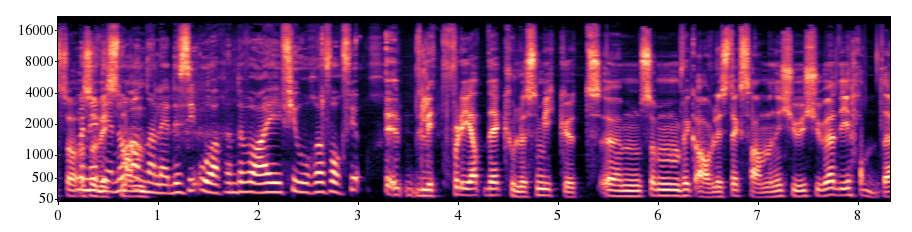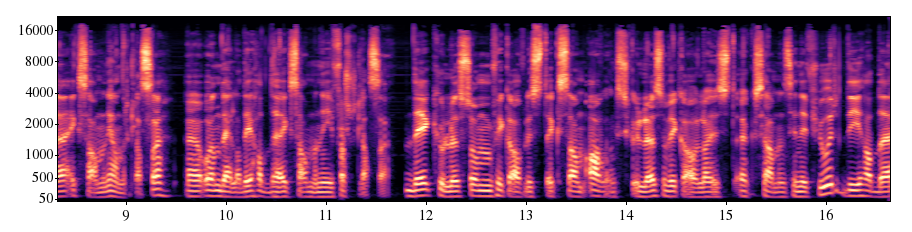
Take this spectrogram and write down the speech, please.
Så, Men er det noe man, annerledes i år enn det var i fjor og forfjor? Eh, litt fordi at det kullet som gikk ut, um, som fikk avlyst eksamen i 2020, de hadde eksamen i andre klasse, uh, og en del av de hadde eksamen i første klasse. Det kullet som fikk avlyst eksamen, avgangskullet som fikk avlyst eksamen sin i fjor, de hadde,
